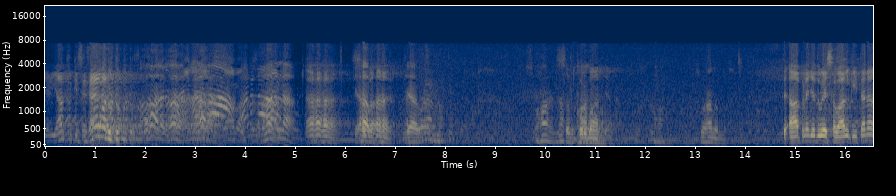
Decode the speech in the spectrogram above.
جی اکھ کسی غیر والوں قربان سبحان اللہ آپ نے جدو یہ سوال کیتا نا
